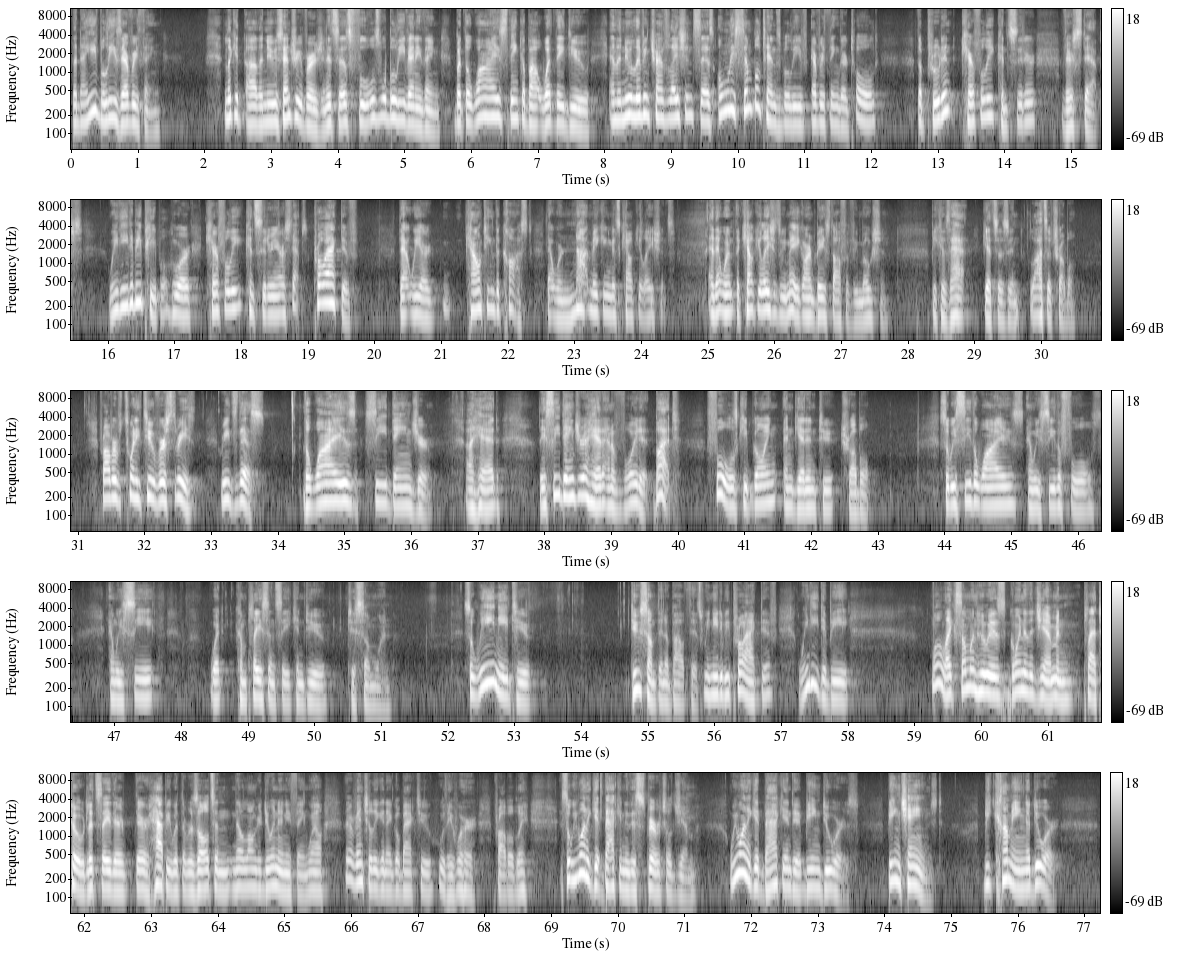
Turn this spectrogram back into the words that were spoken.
The naive believes everything. Look at uh, the New Century Version. It says, Fools will believe anything, but the wise think about what they do. And the New Living Translation says, Only simpletons believe everything they're told. The prudent carefully consider their steps. We need to be people who are carefully considering our steps, proactive, that we are counting the cost, that we're not making miscalculations, and that when the calculations we make aren't based off of emotion, because that gets us in lots of trouble. Proverbs 22, verse 3 reads this The wise see danger ahead. They see danger ahead and avoid it, but fools keep going and get into trouble. So we see the wise and we see the fools, and we see what complacency can do to someone. So we need to do something about this. We need to be proactive. We need to be, well, like someone who is going to the gym and plateaued. Let's say they're, they're happy with the results and no longer doing anything. Well, they're eventually going to go back to who they were, probably. So we want to get back into this spiritual gym. We want to get back into being doers, being changed, becoming a doer,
